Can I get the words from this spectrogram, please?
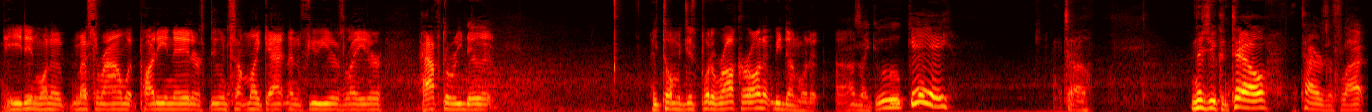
he didn't want to mess around with puttying it or doing something like that, and then a few years later, have to redo it. He told me just put a rocker on it and be done with it. I was like, okay. So, as you can tell, tires are flat.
